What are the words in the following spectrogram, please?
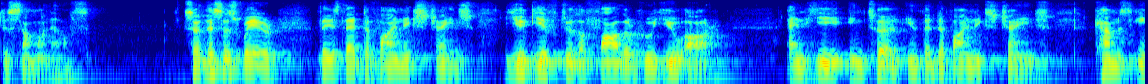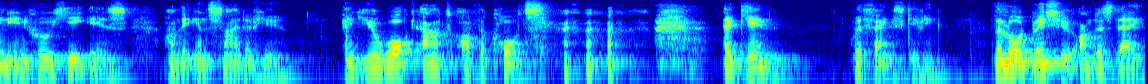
to someone else. So this is where there's that divine exchange. You give to the Father who you are and he, in turn, in the divine exchange, comes in in who he is on the inside of you. And you walk out of the courts again with thanksgiving. The Lord bless you on this day,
